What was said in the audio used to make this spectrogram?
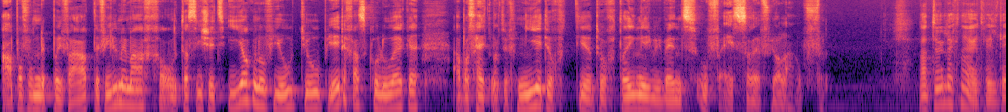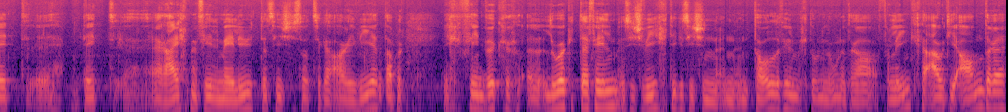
aber von einem privaten Filmemacher. Und das ist jetzt irgendwo auf YouTube, jeder kann es schauen, aber es hat natürlich nie durch die Durchdringung, wie wenn es auf SRF laufen Natürlich nicht, weil dort, äh, dort äh, erreicht man viel mehr Leute, das ist sozusagen arriviert, aber ich finde wirklich, äh, schaut den Film, es ist wichtig, es ist ein, ein, ein toller Film, ich tue ihn unten dran verlinken, auch die anderen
